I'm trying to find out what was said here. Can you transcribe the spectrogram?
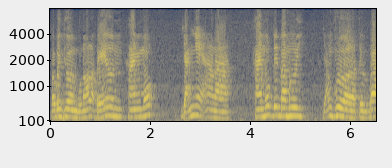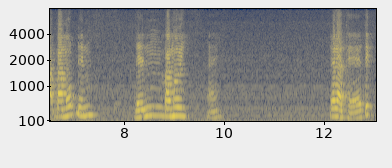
Và bình thường của nó là bé hơn 21 dáng nhẹ là 21 đến 30 dáng vừa là từ 3, 31 đến đến 30 Đấy. đây là thể tích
